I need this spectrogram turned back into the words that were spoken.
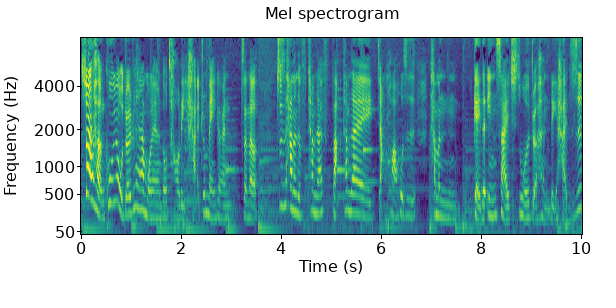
算很酷，因为我觉得就参加摩联人都超厉害，就每一个人真的就是他们的他们在发他们在讲话，或是他们给的 insight，其实我就觉得很厉害，只是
